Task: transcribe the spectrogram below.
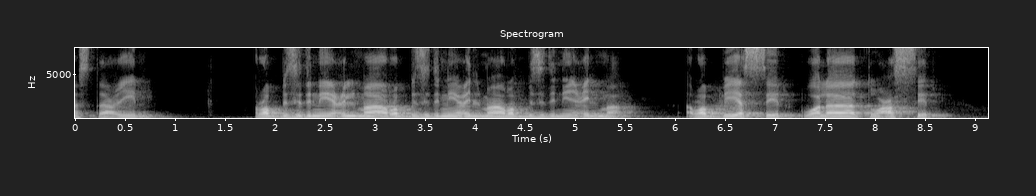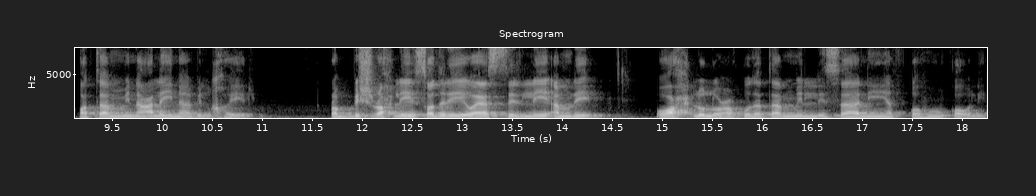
নাস্তাঈন রব্বি জিদনি ইলমা রব্বি জিদনি ইলমা রব্বি জিদনি ইলমা রব্বি ইয়াসসির ওয়ালা তুআসসির ওয়াতাম্মিন আলাইনা বিল খাইর রব্বি ইশরাহ লি সদরি ওয়া ইয়াসসির লি আমরি ওয়াহলুল উকদাতাম মিন লিসানি ইয়াফকাহু কওলি।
